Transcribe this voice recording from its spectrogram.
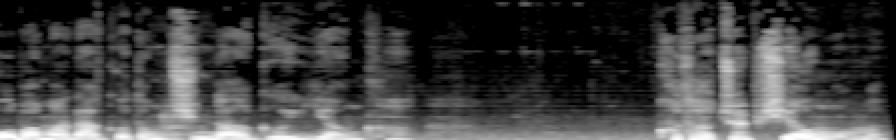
我把马大哥当亲大哥一样看，可他却骗我们。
